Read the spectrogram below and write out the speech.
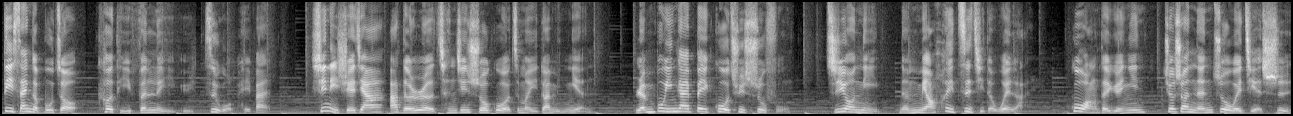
第三个步骤：课题分离与自我陪伴。心理学家阿德勒曾经说过这么一段名言：人不应该被过去束缚，只有你。能描绘自己的未来，过往的原因就算能作为解释，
